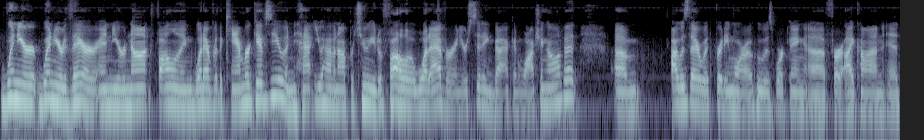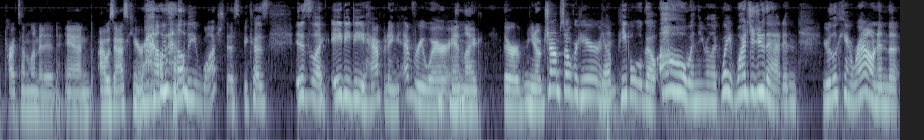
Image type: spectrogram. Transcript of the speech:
when you're when you're there and you're not following whatever the camera gives you and ha- you have an opportunity to follow whatever and you're sitting back and watching all of it um, I was there with Brittany Morrow, who was working uh, for Icon at Parts Unlimited, and I was asking her, "How the hell do you watch this?" Because it is like ADD happening everywhere, Mm-hmm. and like there are you know jumps over here, and Yep. then people will go, "Oh," and you're like, "Wait, why'd you do that?" And you're looking around, and the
